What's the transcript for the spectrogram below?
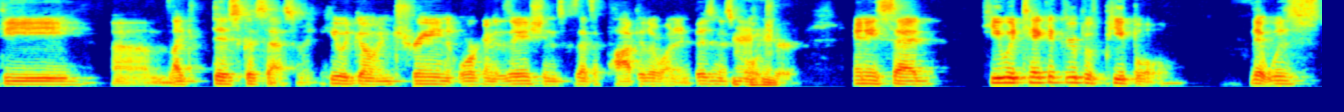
the um, like disc assessment. He would go and train organizations because that's a popular one in business mm-hmm. culture. And he said he would take a group of people that was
